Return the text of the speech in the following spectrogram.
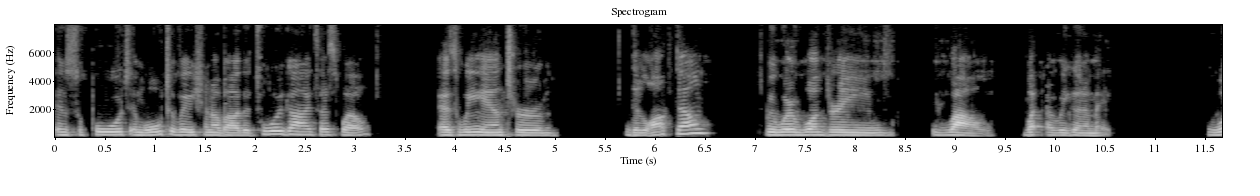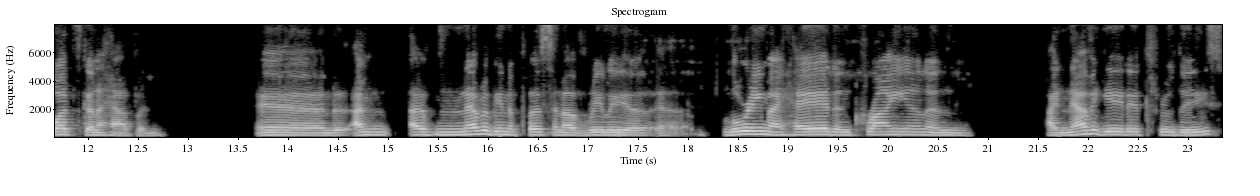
and support and motivation of other tour guides as well. As we enter the lockdown, we were wondering, wow, what are we gonna make? What's gonna happen? And I'm I've never been a person of really uh, uh, lowering my head and crying and I navigated through this.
